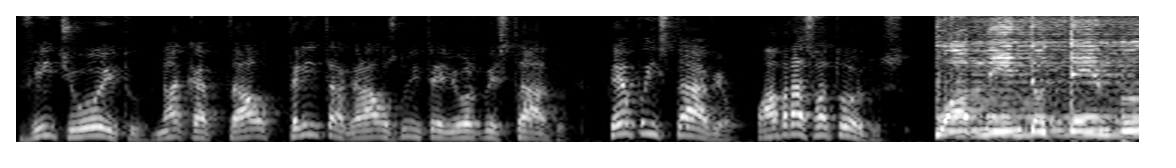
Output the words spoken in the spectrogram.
28 na capital, 30 graus no interior do estado. Tempo instável. Um abraço a todos. O aumento tempo.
